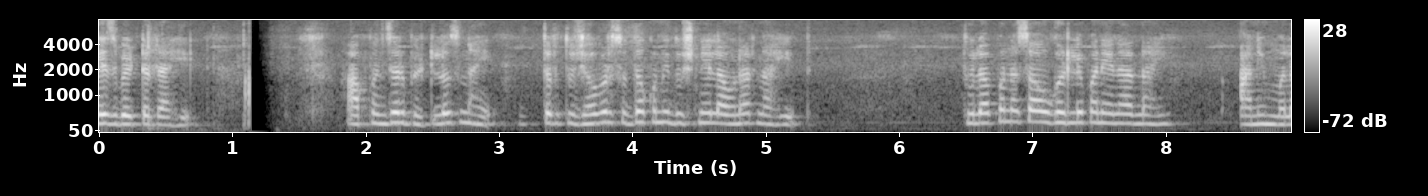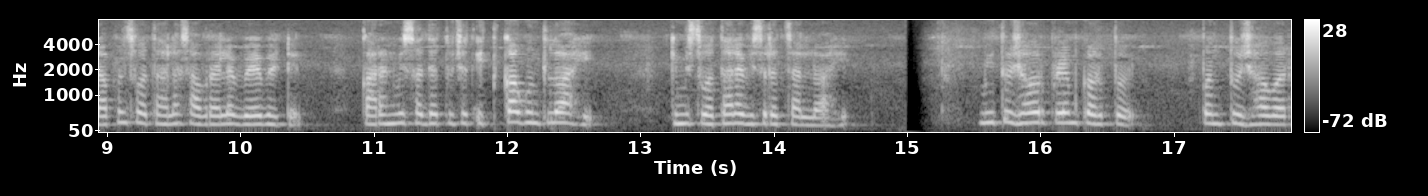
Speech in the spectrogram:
हेच बेटर राहील. आपण जर भेटलोच नाही तर तुझ्यावर सुद्धा कोणी दुष्णे लावणार नाहीत. तुला पण असं अवघडले पण येणार नाही. आणि मला पण स्वतःला सावरायला वेळ भेटेल. कारण मी सध्या तुझ्यात इतका गुंतलो आहे की मी स्वतःला विसरत चाललो आहे. मी तुझ्यावर प्रेम करतोय पण तुझ्यावर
